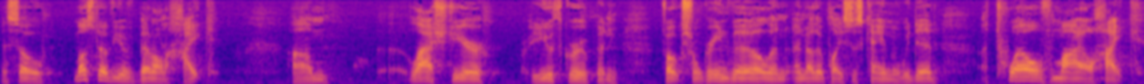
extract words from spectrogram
And so, most of you have been on a hike. Um, last year, a youth group and folks from Greenville and, and other places came, and we did a 12 mile hike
